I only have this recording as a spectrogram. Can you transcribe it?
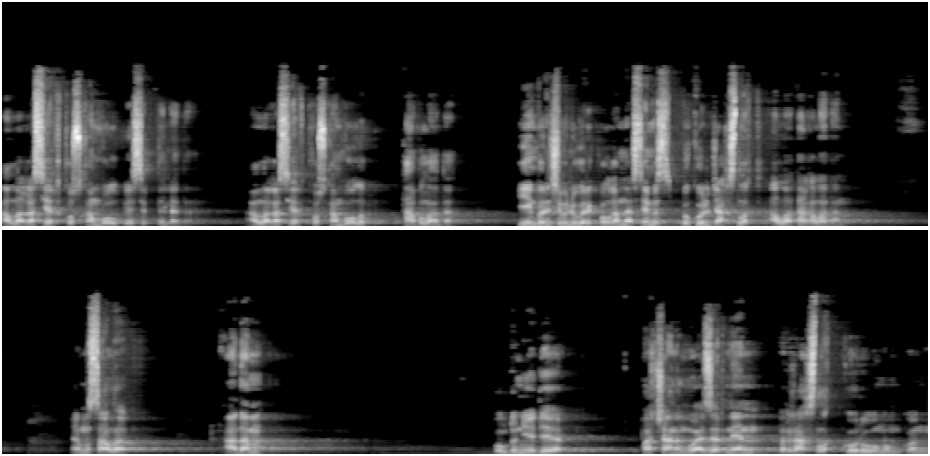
аллаға серік қосқан болып есептеледі. Аллаға серік қосқан болып табылады. Ең бірінші білу керек болған нәрсеміз бүкіл жақсылық алла тағаладан. Мысалы адам бұл дүниеде патшаның уәзірінен бір жақсылық көруі мүмкін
